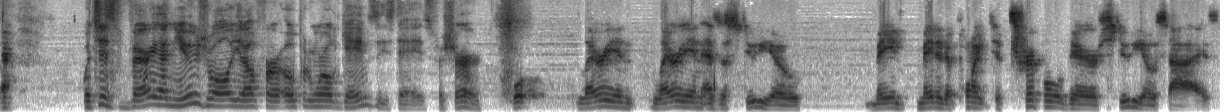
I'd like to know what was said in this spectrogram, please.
Yeah. Which is very unusual, you know, for open world games these days, for sure. Well, Larian, Larian as a studio made made it a point to triple their studio size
